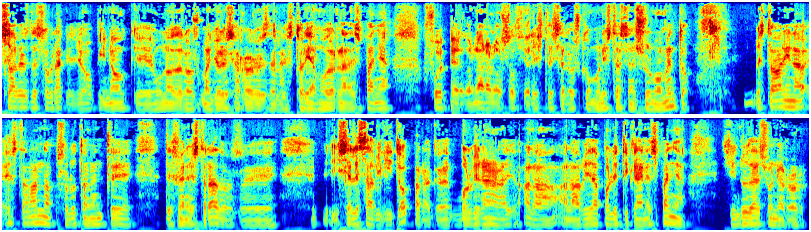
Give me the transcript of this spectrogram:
sabes de sobra que yo opino que uno de los mayores errores de la historia moderna de España fue perdonar a los socialistas y a los comunistas en su momento. Estaban, estaban absolutamente defenestrados eh, y se les habilitó para que volvieran a la, a la, vida política en España. Sin duda es un error.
